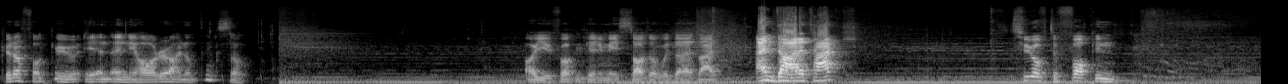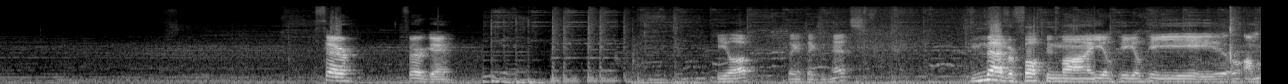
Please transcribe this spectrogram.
Could I fuck you in any harder? I don't think so. Are you fucking kidding me? Start off with that attack. And that attack? Two of the fucking... Fair. Fair game. Heal up. So I can take some hits. Never fucking mind. Heal, heal, heal. I'm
